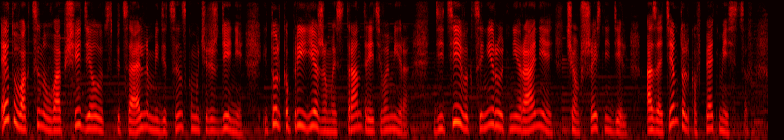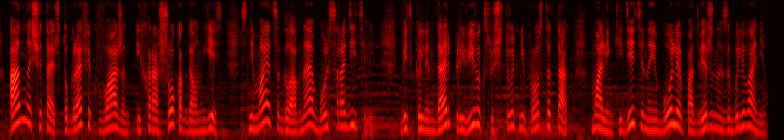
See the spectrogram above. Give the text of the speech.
Эту вакцину вообще делают в специальном медицинском учреждении и только приезжим из стран третьего мира. Детей вакцинируют не ранее, чем в 6 недель, а затем только в 5 месяцев. Анна считает, что график важен и хорошо, когда он есть. Снимается головная боль с родителей. Ведь календарь прививок существует не просто так. Маленькие дети наиболее подвержены заболеваниям.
